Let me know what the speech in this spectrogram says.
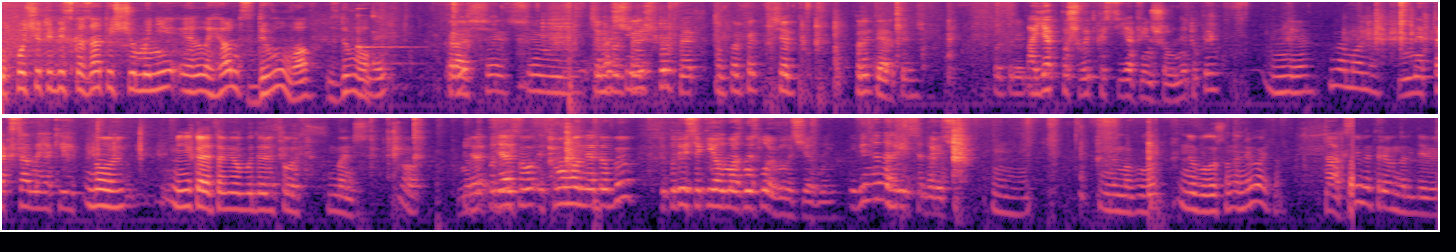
Ну, хочу тобі сказати, що мені елегант здивував. Здивував. Краще, чим, чим Краще, перфект. ніж перфект. Ну, перфект ще притертий. Потрібно. А як по швидкості, як він йшов? Не тупив? Ні, нормально. Не так само, як і. Ну, мені кажеться, в нього буде ресурс менше. Ну, Ну, я, ти, я подивись, свого не добив. ти подивись, який алмазний слой величезний. І він не нагрівся, до речі. Не було, не було що нагрівати. Так, Сантиметрів 0,9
